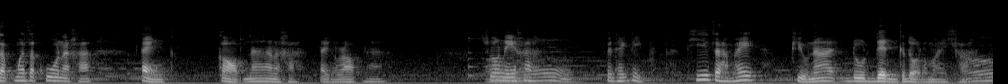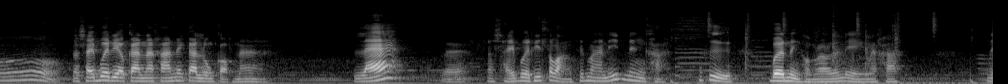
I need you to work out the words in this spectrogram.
สักเมื่อสักครู่นะคะ แต่งกรอบหน้านะคะ แต่งรอบหน้า ช่วงนี้ค่ะอืมเป็นเทคนิคที่จะทำให้ผิวหน้าดูเด่นกระโดดออกมาอีกอ๋ค่ะอเราใช้เบอร์เดียวกันนะคะ ในการลงกรอบหน้า และและเราใช้เบอร์ที่สว่างขึ้นมานิดนึงค่ะ ก็คือเบอร์หนึ่งของเรานั่นเองนะคะ ใน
